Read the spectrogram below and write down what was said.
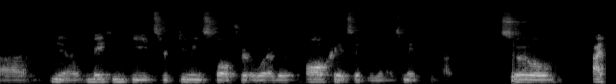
uh, you know making beats or doing sculpture or whatever. All creativity and I was making art. So I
